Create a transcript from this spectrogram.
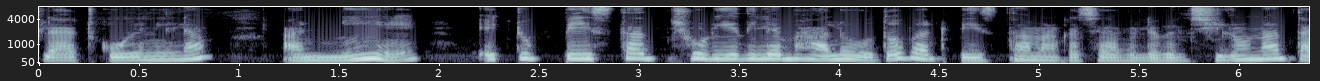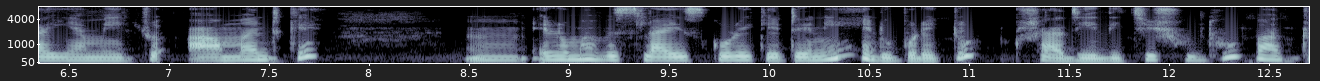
ফ্ল্যাট করে নিলাম। আর নিয়ে একটু পেস্তা ছড়িয়ে দিলে ভালো হতো বাট পেস্তা আমার কাছে অ্যাভেলেবেল ছিল না, তাই আমি একটু আমন্ডকে এরমভাবে স্লাইস করে কেটে নিয়ে এর উপরে একটু সাজিয়ে দিচ্ছি। শুধুমাত্র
